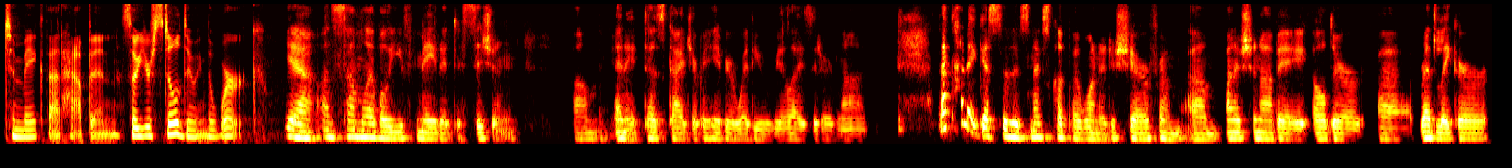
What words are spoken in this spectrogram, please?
to make that happen. So you're still doing the work. Yeah, on some level, you've made a decision, um, and it does guide your behavior whether you realize it or not. That kind of gets to this next clip I wanted to share from um, Anishinaabe elder uh, Red Laker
